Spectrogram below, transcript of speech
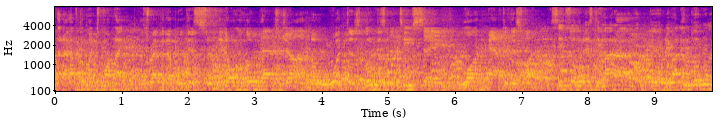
That I have to win tomorrow night. Let's wrap it up with this. Certainly don't want to look past John, but what does Lucas Matthysse say want after this fight? Sin sobreestimar a tu rival en turno,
